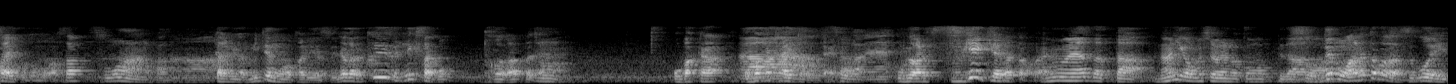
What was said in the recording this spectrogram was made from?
さい子供はさ。そうなのかな。誰が見ても分かりやすい。だからクイズヘキサゴとかがあったじゃん、おバカおバカ回答みたいな。そうだね。俺あれすげえ嫌いだったのね、うん嫌だった。何が面白いのと思ってた。そうでもあれとかがすごい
